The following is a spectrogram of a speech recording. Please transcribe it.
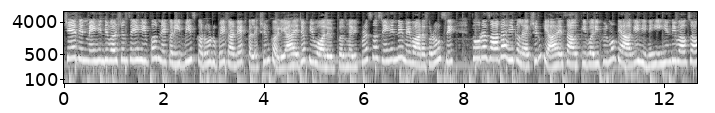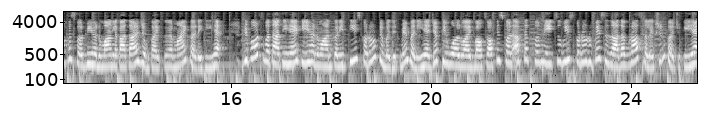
छह दिन में हिंदी वर्जन से ही फ़िल्म ने करीब 20 करोड़ रुपए का नेट कलेक्शन कर लिया है। जबकि बॉलीवुड फ़िल्म मेरी क्रिसमस ने हिंदी में 12 करोड़ से थोड़ा ज़्यादा ही कलेक्शन किया है। साउथ की बड़ी फ़िल्मों के आगे ही नहीं, हिंदी बॉक्स ऑफ़िस पर भी हनुमान लगातार जमकर कमाई कर रही है। रिपोर्ट्स बताती है कि हनुमान करीब 30 करोड़ के बजट में बनी है, जबकि वर्ल्ड वाइड बॉक्स ऑफ़िस पर अब तक फ़िल्म ने 120 करोड़ रुपए से ज़्यादा ग्रॉस कलेक्शन कर चुकी है।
